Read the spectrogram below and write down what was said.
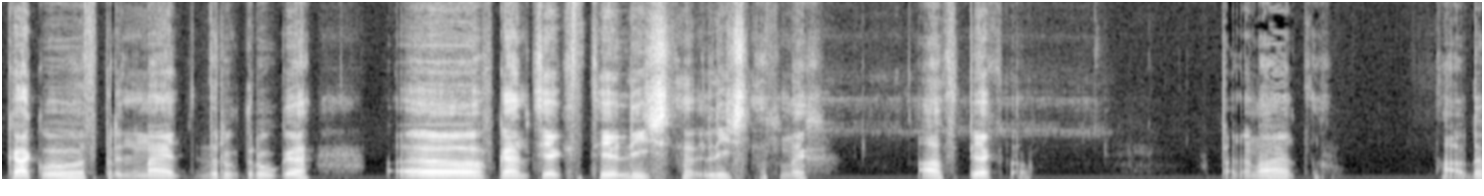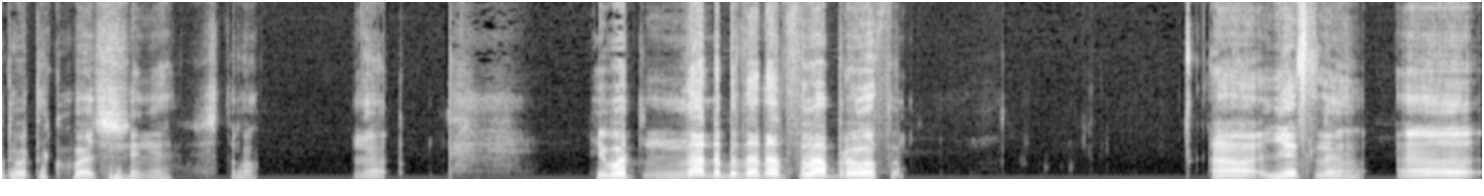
как вы воспринимаете друг друга э, в контексте лично, личностных аспектов. Понимаете? А вот это вот такое ощущение, что нет. И вот надо бы задаться вопросом, а, если вот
